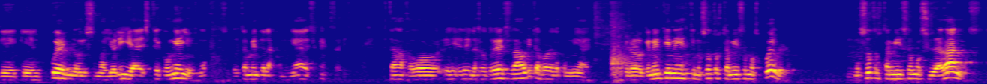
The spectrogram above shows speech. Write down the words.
de que el pueblo en su mayoría esté con ellos, ¿no? Porque supuestamente las comunidades están a favor, eh, eh, las autoridades están ahorita a favor de las comunidades, pero lo que no entienden es que nosotros también somos pueblo, nosotros también somos ciudadanos.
